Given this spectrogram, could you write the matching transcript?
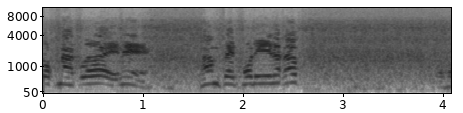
ตกหนักเลยนี่ทำเสร็จพอดีนะครับ โอ้โห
